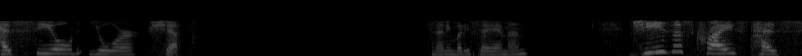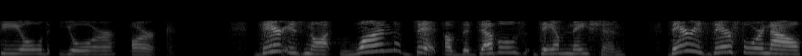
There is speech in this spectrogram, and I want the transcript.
has sealed your ship. Can anybody say amen? Jesus Christ has sealed your ark. There is not one bit of the devil's damnation. There is therefore now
